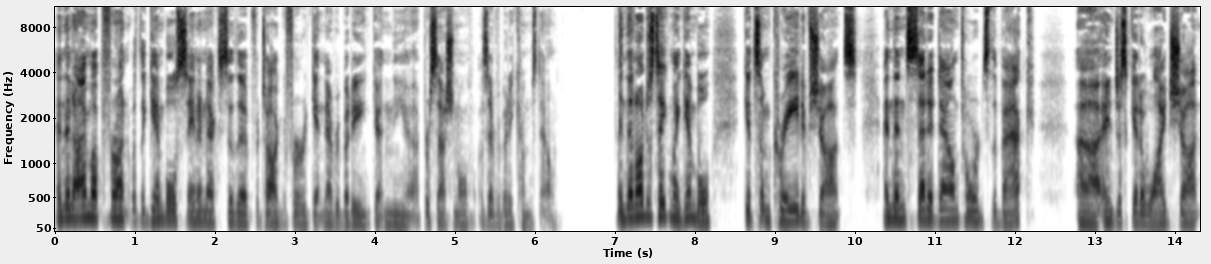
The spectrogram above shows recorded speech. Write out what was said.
and then I'm up front with the gimbal, standing next to the photographer, getting everybody getting the uh, processional as everybody comes down. And then I'll just take my gimbal, get some creative shots, and then set it down towards the back uh, and just get a wide shot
